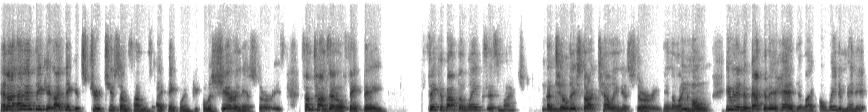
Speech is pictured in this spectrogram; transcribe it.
And I, I, think it, I think it's true too. Sometimes I think when people are sharing their stories, sometimes I don't think they think about the links as much until mm-hmm. they start telling their story. And they're like, mm-hmm. oh, even in the back of their head, they're like, oh, wait a minute.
